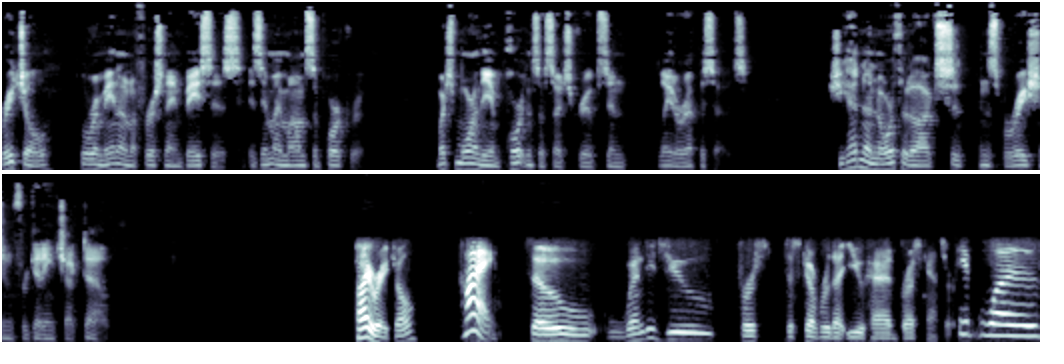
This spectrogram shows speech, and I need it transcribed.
Rachel who will remain on a first name basis, is in my mom's support group. Much more on the importance of such groups in later episodes. She had an unorthodox inspiration for getting checked out. Hi, Rachel. Hi. So, when did you first discover that you had breast cancer? It was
